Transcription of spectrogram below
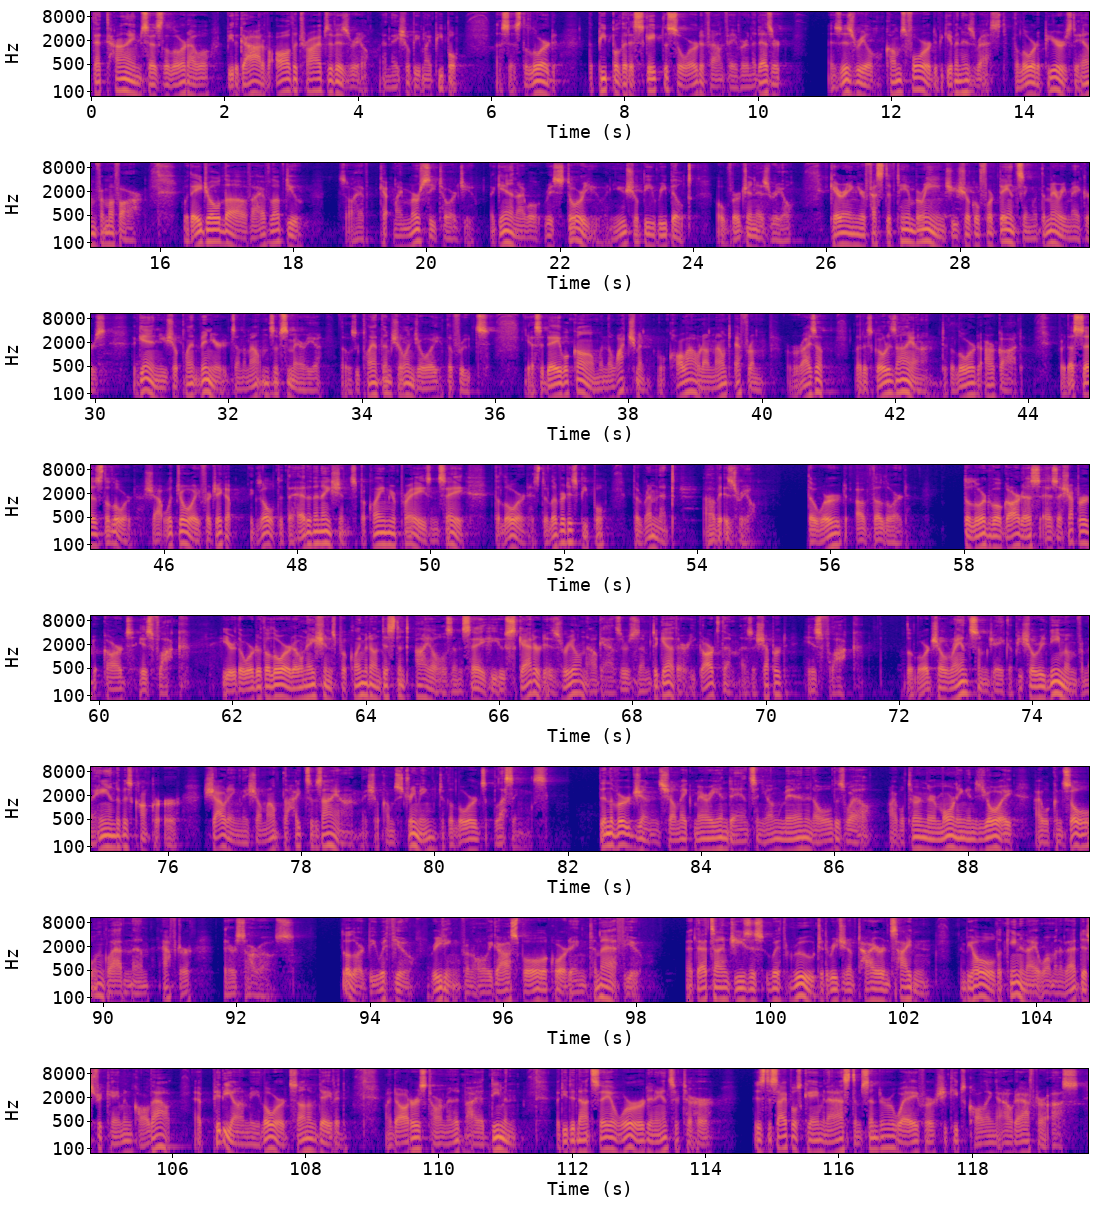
At that time, says the Lord, I will be the God of all the tribes of Israel, and they shall be my people. Thus says the Lord, the people that escaped the sword have found favor in the desert. As Israel comes forward to be given his rest, the Lord appears to him from afar. With age old love I have loved you, so I have kept my mercy toward you. Again I will restore you, and you shall be rebuilt, O Virgin Israel. Carrying your festive tambourines, you shall go forth dancing with the merrymakers. Again, you shall plant vineyards on the mountains of Samaria. Those who plant them shall enjoy the fruits. Yes, a day will come when the watchman will call out on Mount Ephraim Rise up, let us go to Zion, to the Lord our God. For thus says the Lord Shout with joy for Jacob, exult at the head of the nations, proclaim your praise, and say, The Lord has delivered his people, the remnant of Israel. The word of the Lord. The Lord will guard us as a shepherd guards his flock. Hear the word of the Lord, O nations, proclaim it on distant isles, and say, He who scattered Israel now gathers them together. He guards them as a shepherd his flock. The Lord shall ransom Jacob, he shall redeem him from the hand of his conqueror. Shouting, they shall mount the heights of Zion, they shall come streaming to the Lord's blessings. Then the virgins shall make merry and dance, and young men and old as well. I will turn their mourning into joy. I will console and gladden them after their sorrows. The Lord be with you. Reading from the Holy Gospel according to Matthew. At that time Jesus withdrew to the region of Tyre and Sidon. And behold, a Canaanite woman of that district came and called out, Have pity on me, Lord, son of David. My daughter is tormented by a demon. But he did not say a word in answer to her. His disciples came and asked him, Send her away, for she keeps calling out after us.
